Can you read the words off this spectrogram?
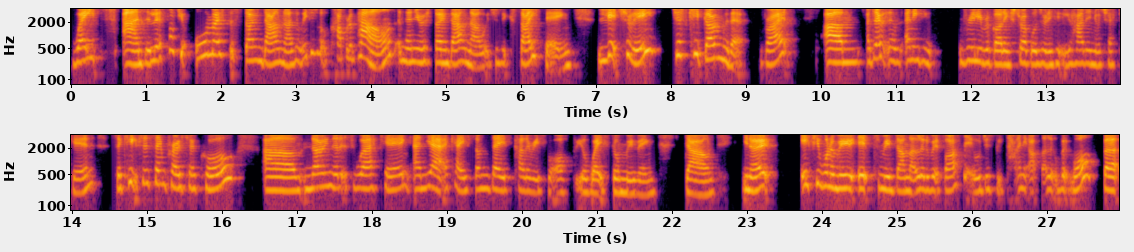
weight and it looks like you're almost a stone down now. I think we just got a couple of pounds and then you're a stone down now, which is exciting. Literally, just keep going with it, right? Um, I don't think there was anything really regarding struggles or anything that you had in your check-in. So keep to the same protocol, um, knowing that it's working. And yeah, okay, some days calories were off, but your weight's still moving down. You know, if you want to move it to move down that little bit faster, it will just be tiny up a little bit more. But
